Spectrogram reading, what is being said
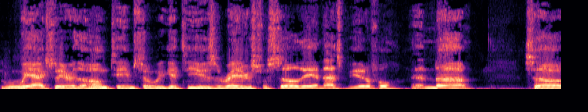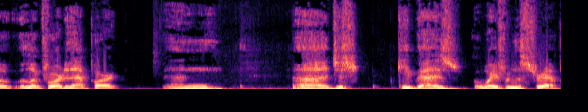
we actually are the home team, so we get to use the Raiders facility, and that's beautiful. And uh, so we look forward to that part, and uh, just keep guys away from the strip.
